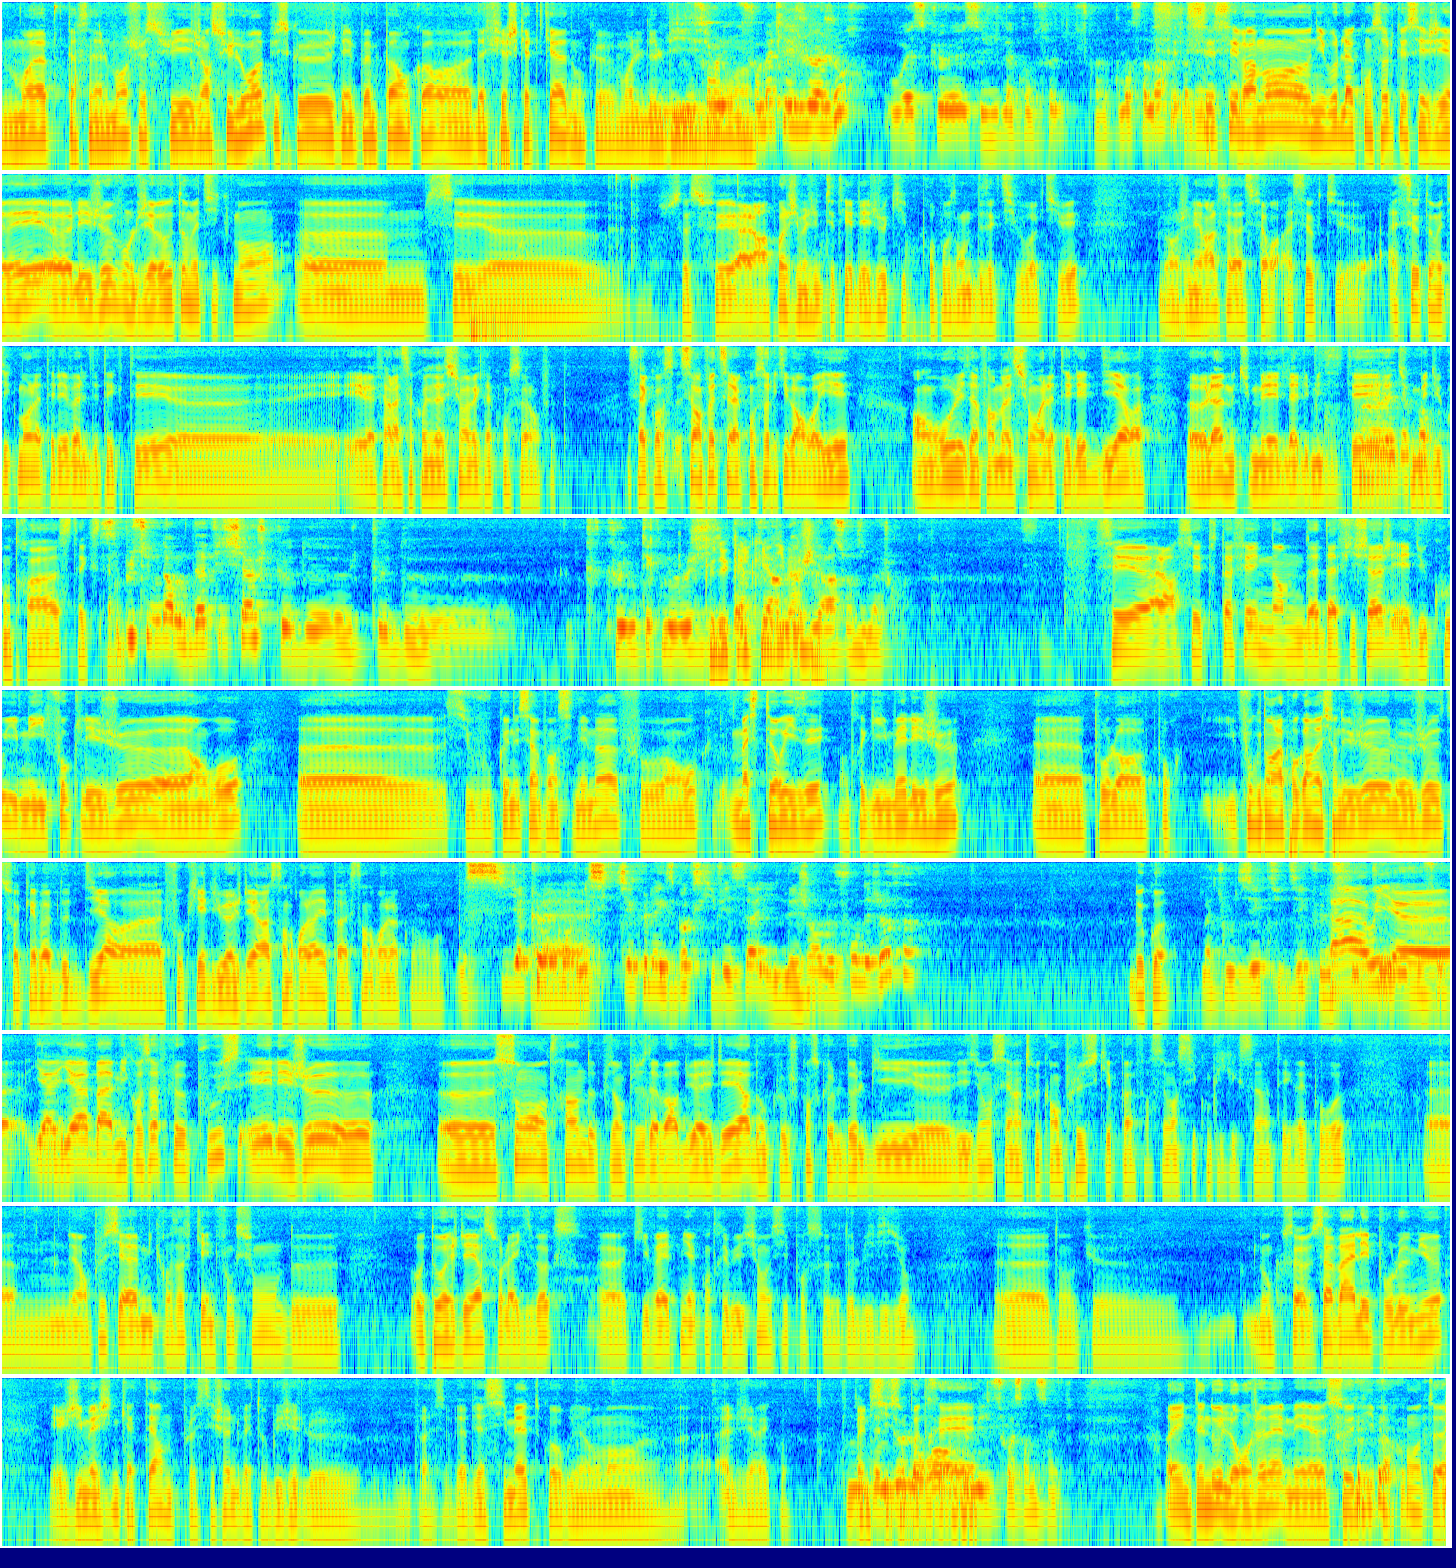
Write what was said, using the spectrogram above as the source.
moi personnellement, je suis, j'en suis loin puisque je n'ai même pas encore d'affichage 4K, donc moi le Dolby Vision. Il faut mettre les jeux à jour? Ou est-ce que c'est juste la console Comment ça marche C'est vraiment au niveau de la console que c'est géré. Euh, les jeux vont le gérer automatiquement. Euh, c'est euh, ça se fait. Alors après, j'imagine peut-être qu'il y a des jeux qui proposeront de désactiver ou activer. Mais en général, ça va se faire assez, assez automatiquement. La télé va le détecter et, va faire la synchronisation avec la console en fait. C'est en fait c'est la console qui va envoyer en gros les informations à la télé de dire euh, là mais tu mets de la luminosité, là tu mets du contraste, etc. C'est plus une norme d'affichage que de que de qu'une technologie que de génération d'images. C'est euh, alors c'est tout à fait une norme d'affichage et du coup mais il faut que les jeux euh, en gros si vous connaissez un peu en cinéma, il faut en gros masteriser entre guillemets les jeux pour leur pour il faut que dans la programmation du jeu, le jeu soit capable de te dire il faut qu'il y ait du HDR à cet endroit-là et pas à cet endroit-là. Quoi, en gros. Mais s'il n'y a, que la Xbox qui fait ça, les gens le font déjà ça? De quoi Bah tu me disais que tu disais que... Ah oui, il euh, y a, y a bah, Microsoft le pousse et les jeux euh, euh, sont en train de plus en plus d'avoir du HDR, donc je pense que le Dolby Vision c'est un truc en plus qui est pas forcément si compliqué que ça à intégrer pour eux. en plus il y a Microsoft qui a une fonction de auto HDR sur la Xbox qui va être mis à contribution aussi pour ce Dolby Vision. Donc donc ça, ça, va aller pour le mieux. Et j'imagine qu'à terme, PlayStation va être obligé de le. Va, bien s'y mettre quoi, au bout d'un moment euh, à le gérer. Quoi. Même s'ils sont pas très. En 2065. Nintendo ils l'auront jamais, mais Sony par contre.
